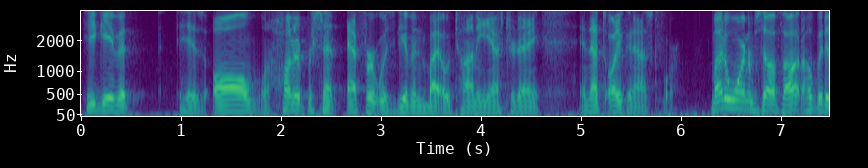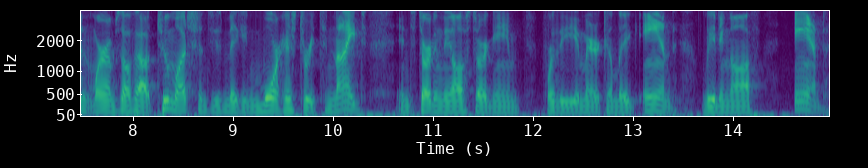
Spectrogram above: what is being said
He gave it his all, 100% effort was given by Ohtani yesterday, and that's all you can ask for. Might have worn himself out. I hope he didn't wear himself out too much since he's making more history tonight in starting the All Star game for the American League and leading off and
